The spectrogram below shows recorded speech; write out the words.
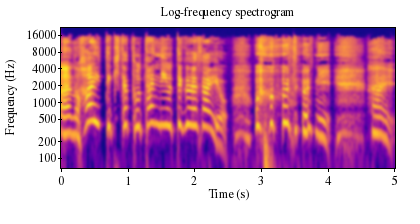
あの、入ってきた途端に言ってくださいよ。本当に。はい。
